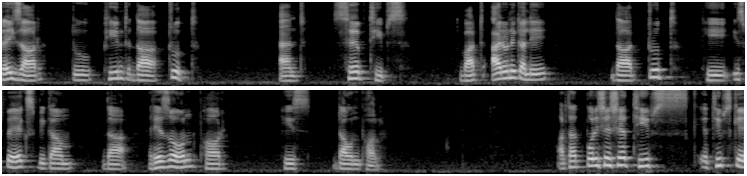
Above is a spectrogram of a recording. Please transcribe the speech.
desire to find the truth and save thieves. But ironically, the truth he speaks become the reason for his downfall. অর্থাৎ পরিশেষে থিপস থিপসকে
